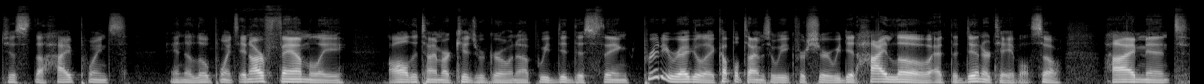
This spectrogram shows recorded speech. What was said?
just the high points and the low points. In our family, all the time our kids were growing up, we did this thing pretty regularly, a couple times a week for sure. We did high low at the dinner table. So high meant,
